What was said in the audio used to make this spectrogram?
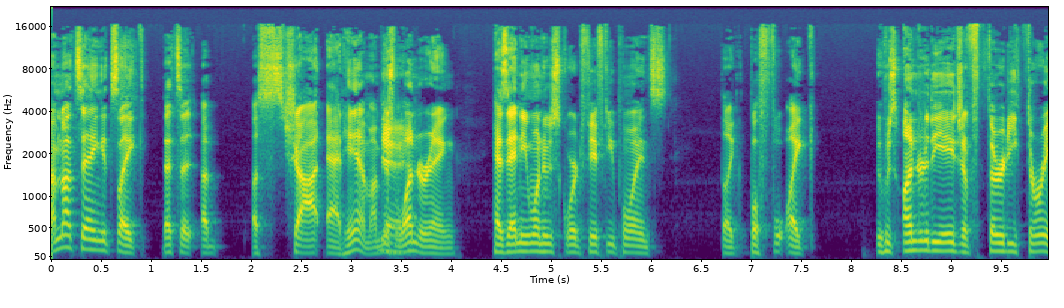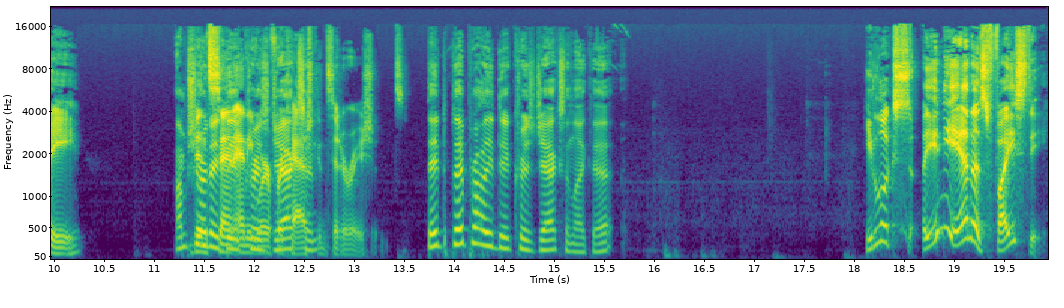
I'm not saying it's like that's a a, a shot at him. I'm just Yeah. wondering has anyone who scored 50 points like before like who's under the age of 33 I'm sure been they sent did anywhere Chris for cash considerations. They they probably did Chris Jackson like that. He looks Indiana's feisty.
